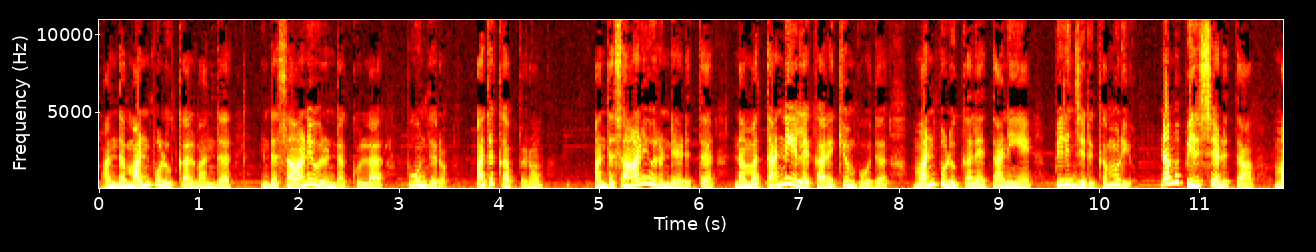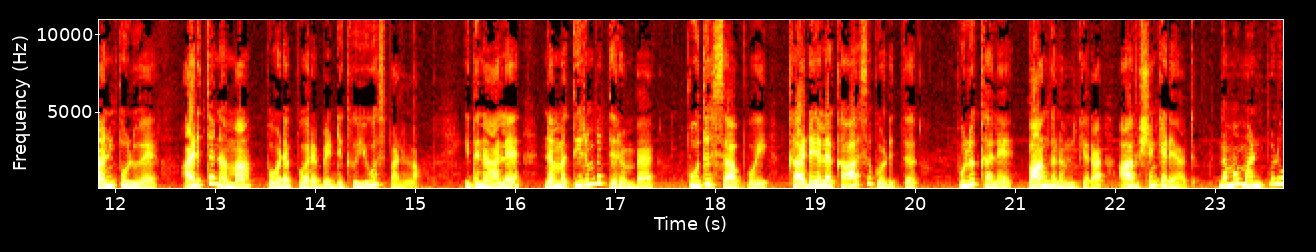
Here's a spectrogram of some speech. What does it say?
அந்த மண்புழுக்கள் வந்து இந்த சாணி உருண்டைக்குள்ள பூந்துரும். அதுக்கப்புறம் அந்த சாணி உருண்டை எடுத்து நம்ம தண்ணியில கரைக்கும் போது மண்புழுக்களை தனியே பிரிஞ்செடுக்க முடியும். நம்ம பிரிச்சு எடுத்தா மண்புழுவை அடுத்து நம்ம போட போற பெட்டுக்கு யூஸ் பண்ணலாம். இதனால நம்ம திரும்ப திரும்ப புதுசா போய் கடையில காசு கொடுத்து புழுக்களை வாங்கணுங்கிற அவசியம் கிடையாது. நம்ம மண்புழு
